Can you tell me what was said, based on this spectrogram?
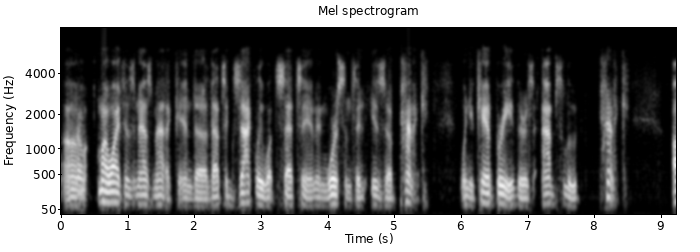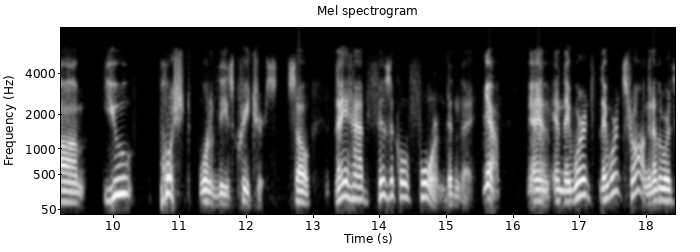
Um, my wife is an asthmatic, and uh, that's exactly what sets in and worsens it is a panic. When you can't breathe, there's absolute panic. Um, you pushed one of these creatures, so they had physical form, didn't they? Yeah. yeah. And and they weren't they weren't strong. In other words,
